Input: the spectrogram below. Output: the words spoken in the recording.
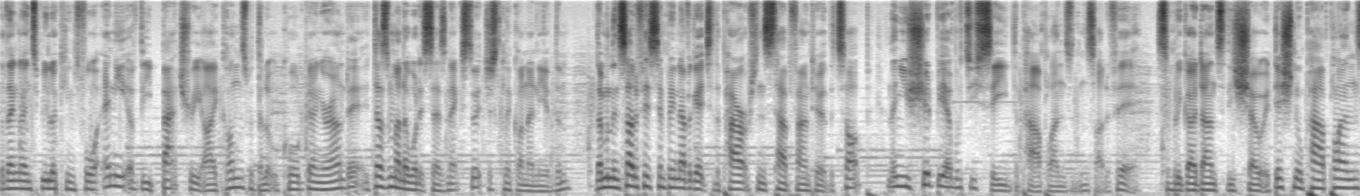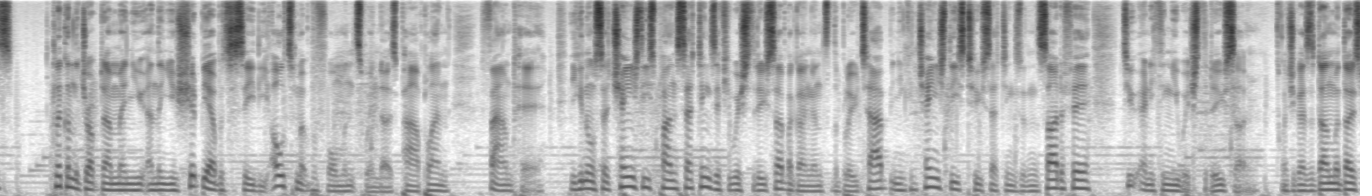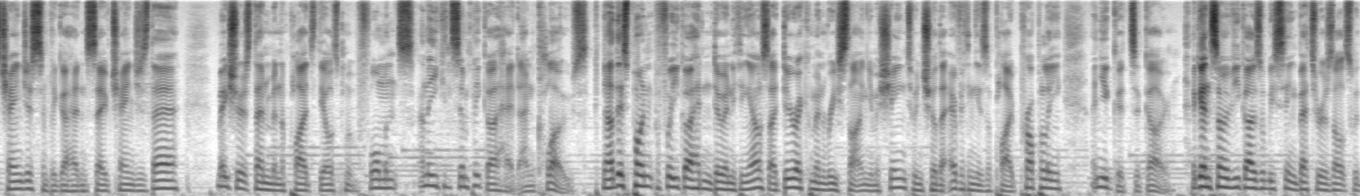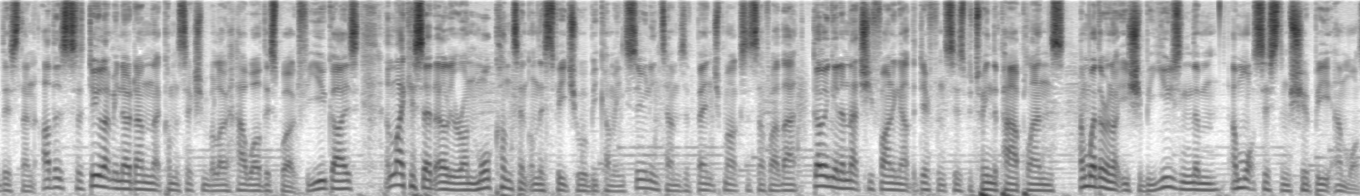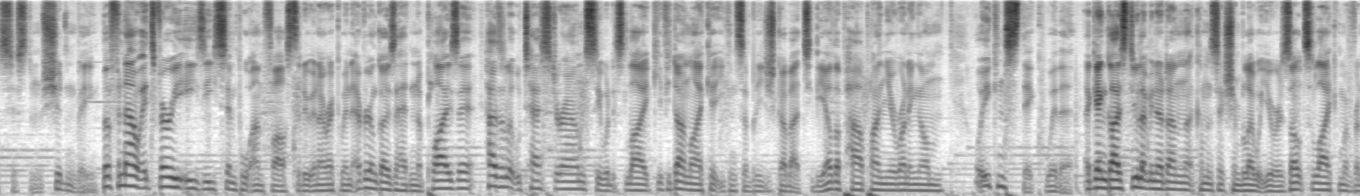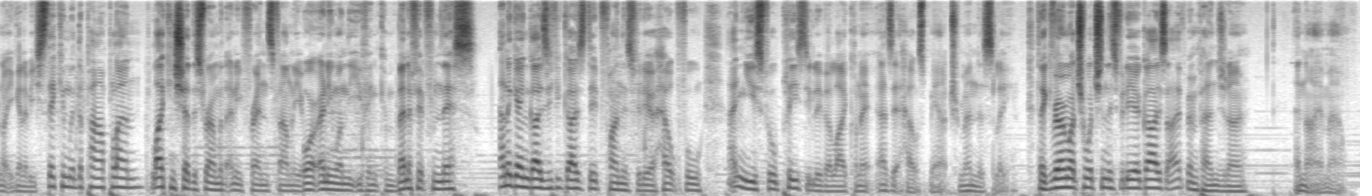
We're then going to be looking for any of the battery icons with the little cord going around it. It doesn't matter what it says next to it, just click on any of them. Then within inside of here, simply navigate to the power options tab found here at the top, and then you should be able to see the power plans inside of here. Simply go down to the show additional power plans, click on the drop down menu and then you should be able to see the ultimate performance Windows power plan found here. You can also change these plan settings if you wish to do so by going onto the blue tab and you can change these two settings within inside of here to anything you wish to do so. Once you guys are done with those changes, simply go ahead and save changes there, make sure it's then been applied to the ultimate performance, and then you can simply go ahead and close. Now at this point, before you go ahead and do anything else, I do recommend restarting your machine to ensure that everything is applied properly and you're good to go. Again, some of you guys will be seeing better results with this than others, so do let me know down in that comment section below how well this worked for you guys. And like I said earlier on, more content on this feature will be coming soon in terms of benchmarks and stuff like that, going in and actually finding out the differences between the power plans and whether or not you should be using them and what systems should be and what systems shouldn't be. But for now, it's very easy, simple and fast to do and I recommend everyone goes ahead and applies it, has a little test around, see what it's like. If you don't like it, you can simply just go back to the other power plan you're running on or you can stick with it. Again guys, do let me know down in that comment section below what your results are like and whether or not you're going to be sticking with the power plan. Like and share this around with any friends, family or anyone that you think can benefit from this. And again guys, if you guys did find this video helpful and useful, please do leave a like on it as it helps me out tremendously. Thank you very much for watching this video guys, I've been Panjno, and I am out.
